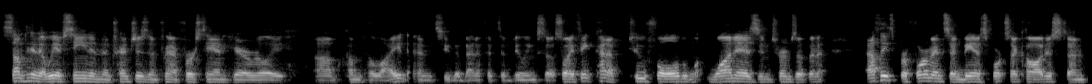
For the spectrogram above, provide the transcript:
something that we have seen in the trenches and firsthand here really um, come to light and see the benefits of doing so. So I think kind of twofold. One is in terms of an athlete's performance and being a sports psychologist, I'm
